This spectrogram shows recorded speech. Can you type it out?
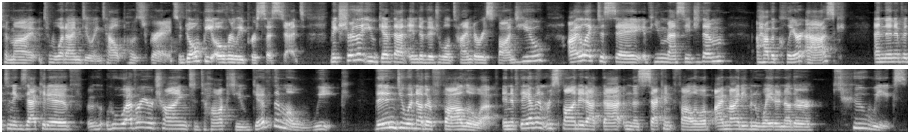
to my to what I'm doing to Outpost Gray. So don't be overly persistent. Make sure that you give that individual time to respond to you. I like to say if you message them, have a clear ask. And then if it's an executive, whoever you're trying to talk to, give them a week. Then do another follow up. And if they haven't responded at that in the second follow up, I might even wait another two weeks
